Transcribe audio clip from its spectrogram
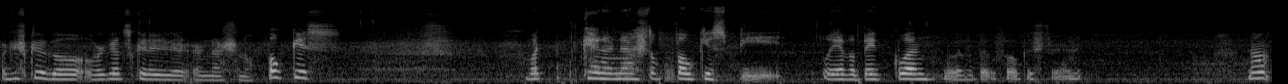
We're just gonna go, we're just gonna get our national focus. What can our national focus be? We have a big one. We have a big focus there. Nope.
